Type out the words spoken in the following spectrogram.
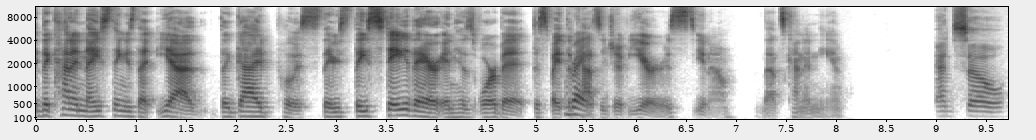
the kind of nice thing is that, yeah, the guideposts, there's they stay there in his orbit despite the Right. passage of years, you know. That's kind of neat. And so,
